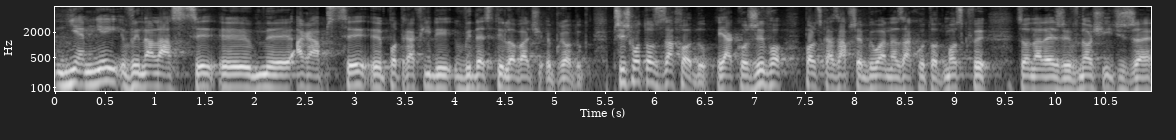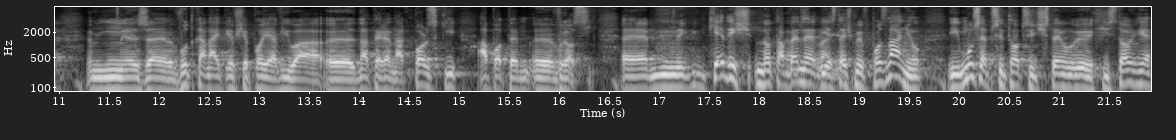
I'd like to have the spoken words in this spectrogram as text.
Niemniej wynalazcy y, y, arabscy y, potrafili wydestylować produkt. Przyszło to z zachodu. Jako żywo Polska zawsze była na zachód od Moskwy, co należy wnosić, że, mm, że wódka najpierw się pojawiła y, na terenach Polski, a potem y, w Rosji. Em, Kiedyś, notabene, jesteśmy w Poznaniu i muszę przytoczyć tę y, historię.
